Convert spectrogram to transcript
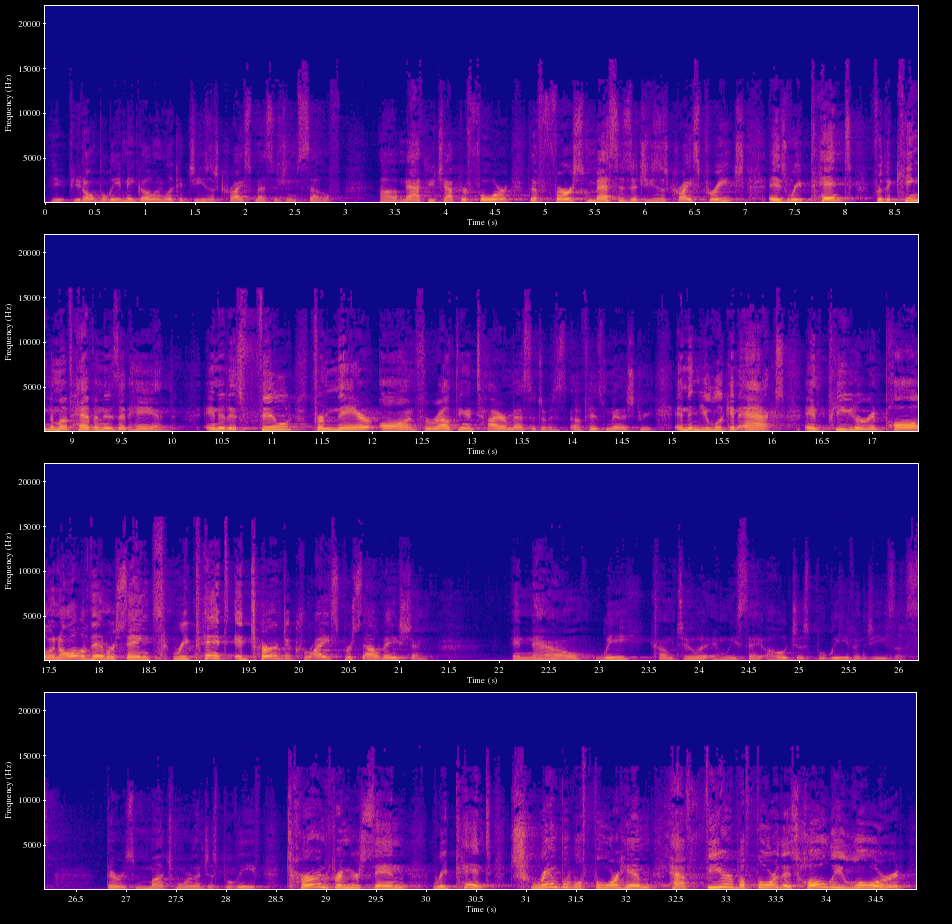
if you don't believe me, go and look at Jesus Christ's message himself. Uh, Matthew chapter 4, the first message that Jesus Christ preached is repent, for the kingdom of heaven is at hand. And it is filled from there on throughout the entire message of his, of his ministry. And then you look in Acts, and Peter and Paul, and all of them are saying, Repent and turn to Christ for salvation. And now we come to it and we say, Oh, just believe in Jesus. There is much more than just belief. Turn from your sin, repent, tremble before Him, have fear before this holy Lord,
